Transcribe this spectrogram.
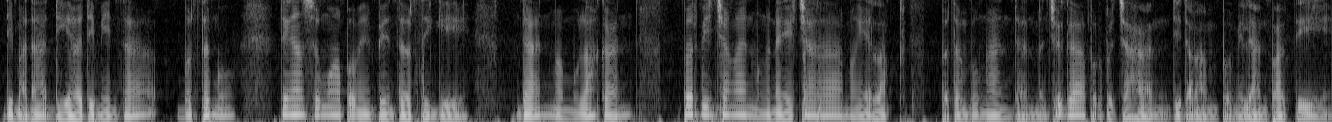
di mana dia diminta bertemu dengan semua pemimpin tertinggi dan memulakan perbincangan mengenai cara mengelak pertembungan dan mencegah perpecahan di dalam pemilihan parti.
